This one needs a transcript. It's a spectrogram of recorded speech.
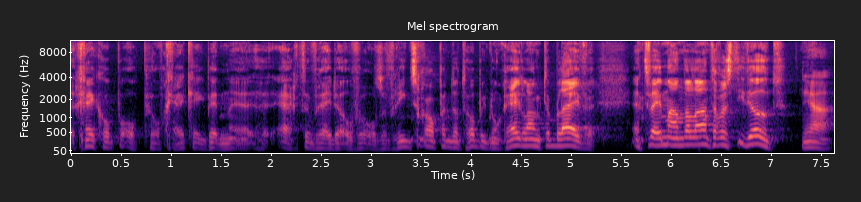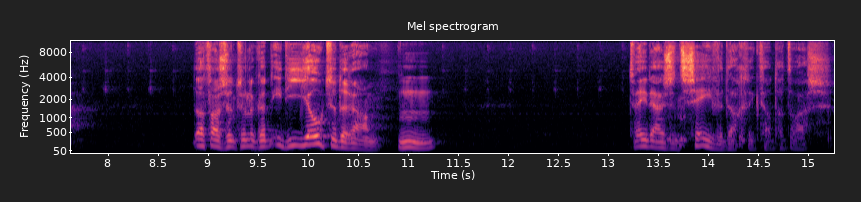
gek op, op. Of gek. Ik ben eh, erg tevreden over onze vriendschap. En dat hoop ik nog heel lang te blijven. En twee maanden later was hij dood. Ja. Dat was natuurlijk het idiote eraan. Hmm. 2007 dacht ik dat dat was.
